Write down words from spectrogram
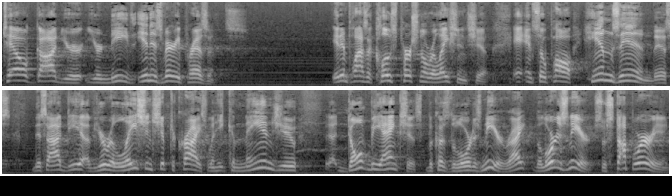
tell God your, your needs in His very presence. It implies a close personal relationship. And, and so Paul hems in this, this idea of your relationship to Christ when he commands you uh, don't be anxious because the Lord is near, right? The Lord is near, so stop worrying.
